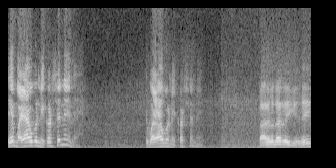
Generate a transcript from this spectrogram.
એ બળ્યા વગર નીકળશે નહીં ને? એ બળ્યા વગર નીકળશે નહીં? તારે વધારે રહી ગયું છે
